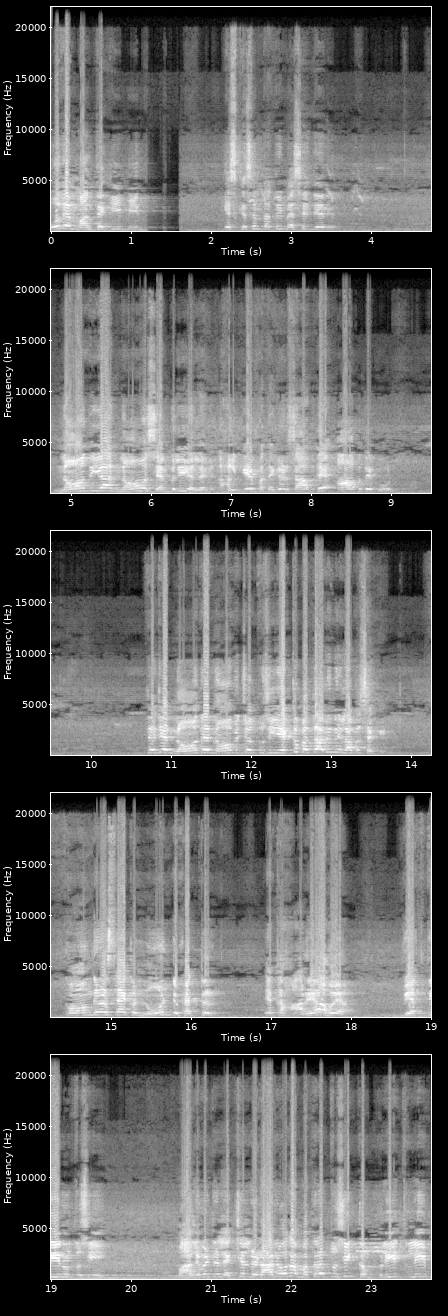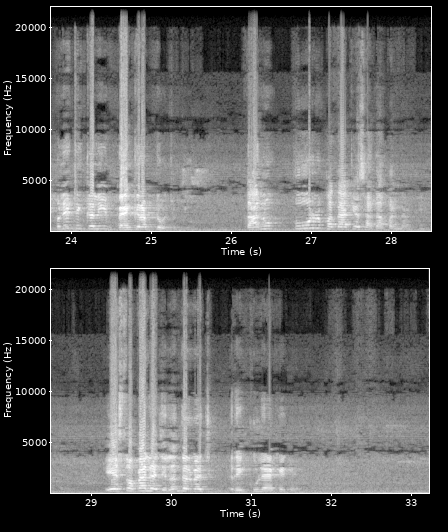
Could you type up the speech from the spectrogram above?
ਉਹਦੇ ਮਨ ਤੇ ਕੀ ਬੀਤ ਇਸ ਕਿਸਮ ਦਾ ਤੁਸੀਂ ਮੈਸੇਜ ਦੇ ਰਹੇ ਹੋ? ਨੌ ਦੀਆਂ ਨੌ ਅਸੈਂਬਲੀ ਹਲਕੇ ਫਤਿਹਗੜ੍ਹ ਸਾਹਿਬ ਦੇ ਆਪ ਦੇ ਕੋਲ। ਤੇ ਜੇ 9 ਦੇ 9 ਵਿੱਚੋਂ ਤੁਸੀਂ ਇੱਕ ਬੰਦਾ ਵੀ ਨਹੀਂ ਲੱਭ ਸਕੇ, ਕਾਂਗਰਸ ਦਾ ਇੱਕ ਨੋਨ ਡਿਫੈਕਟਰ ਇੱਕ ਹਾਰਿਆ ਹੋਇਆ ਵਿਅਕਤੀ ਨੂੰ ਤੁਸੀਂ ਪਾਰਲੀਮੈਂਟ ਇਲੈਕਸ਼ਨ ਲੜਾ ਰਹੇ ਹੋ, ਉਹਦਾ ਮਤਲਬ ਤੁਸੀਂ ਕੰਪਲੀਟਲੀ ਪੋਲੀਟੀਕਲੀ ਬੈਂਕਰਪਟ ਹੋ ਚੁੱਕੇ ਤੁਹਾਨੂੰ ਪੂਰਨ ਪਤਾ ਕਿ ਸਾਡਾ ਬੰਨਾ ਕੀ ਇਸ ਤੋਂ ਪਹਿਲੇ ਜਲੰਧਰ ਵਿੱਚ ਰਿੰਕੂ ਲੈ ਕੇ ਗਏ।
